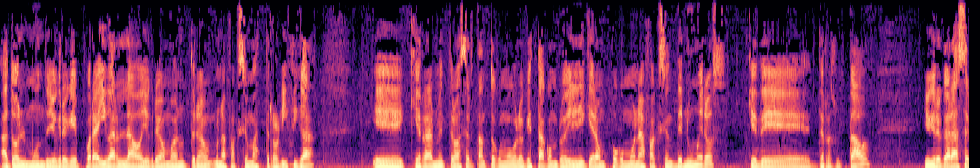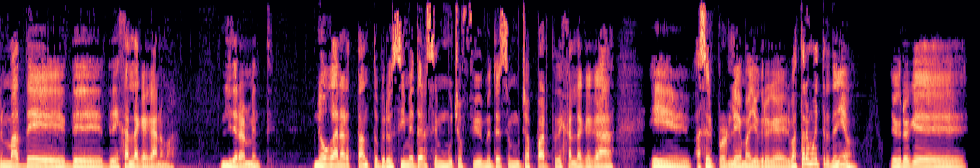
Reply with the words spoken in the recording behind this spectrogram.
a todo el mundo. Yo creo que por ahí va al lado. Yo creo que vamos a tener una, facción más terrorífica. Eh, que realmente no va a ser tanto como lo que está con Brody Lee, que era un poco como una facción de números que de, resultados. Yo creo que ahora va a ser más de, de, de dejar la cagada nomás. Literalmente no ganar tanto, pero sí meterse en muchos feuds, meterse en muchas partes, dejarla cagar, eh, hacer problemas. Yo creo que va a estar muy entretenido. Yo creo que,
